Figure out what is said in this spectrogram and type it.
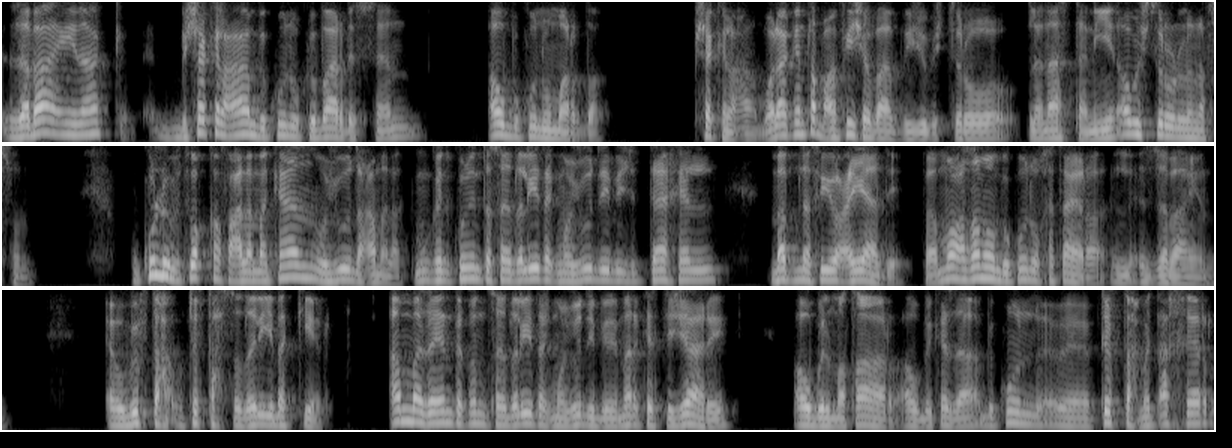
زبائنك بشكل عام بيكونوا كبار بالسن أو بيكونوا مرضى بشكل عام. ولكن طبعا في شباب بيجوا بيشتروا لناس تانيين أو بيشتروا لنفسهم. وكله بيتوقف على مكان وجود عملك. ممكن تكون أنت صيدليتك موجودة داخل مبنى فيه عيادة فمعظمهم بيكونوا ختايرة الزباين وبيفتح وتفتح صيدلية بكير. أما إذا أنت كنت صيدليتك موجودة بمركز تجاري أو بالمطار أو بكذا بيكون آه، بتفتح متأخر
